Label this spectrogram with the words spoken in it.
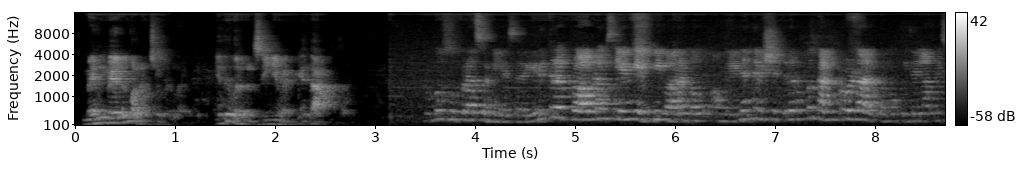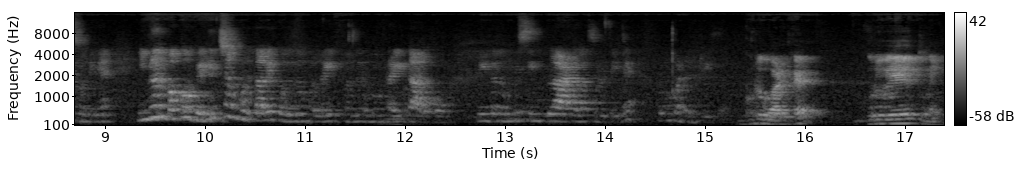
மென்மேலும் வளர்ச்சி பெறுவார்கள். இது இவர்கள் செய்ய வேண்டிய தானம் ரொம்ப சூப்பரா சொன்னீங்க சார் இருக்கிற ப்ராப்ளம்ஸ்ல இருந்து எப்படி வரணும்? அவங்க எந்தெந்த விஷயத்துல ரொம்ப கண்ட்ரோலா இருக்கணும்? இது எல்லாமே சொன்னீங்க. இன்னொரு பக்கம் வெளிச்சம் கொடுத்தாலே போதும். உங்க லைஃப் வந்து ரொம்ப பிரைட்டா இருக்கும். நீங்க ரொம்ப சிம்பிளா அழகா சொல்லிட்டீங்க. ரொம்ப நன்றி சார் குரு வாழ்க்கை குருவே துணை.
